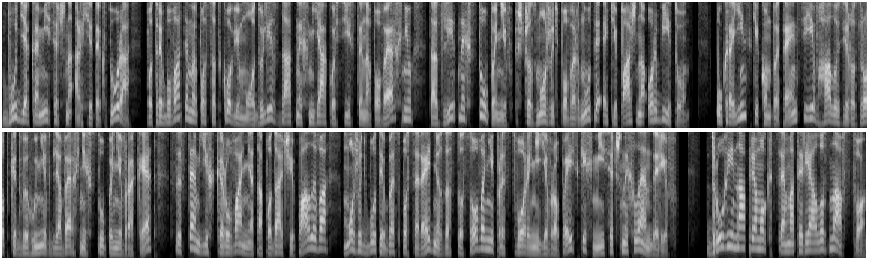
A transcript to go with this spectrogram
Будь-яка місячна архітектура потребуватиме посадкові модулі, здатних м'яко сісти на поверхню та злітних ступенів, що зможуть повернути екіпаж на орбіту. Українські компетенції в галузі розробки двигунів для верхніх ступенів ракет, систем їх керування та подачі палива можуть бути безпосередньо застосовані при створенні європейських місячних лендерів. Другий напрямок це матеріалознавство.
